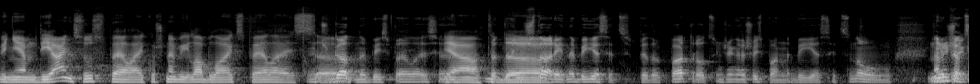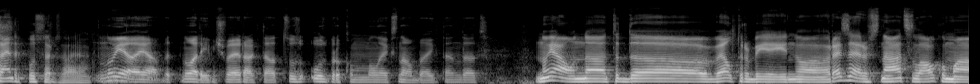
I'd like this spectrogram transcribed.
viņiem Dienas uzspēlēja, kurš nebija labu laiku spēlējis. Viņš uh, gadu nebija spēlējis. Jā, jā tad Bet viņš tā uh, arī nebija iesits. Piedod, pārtrauc, viņš vienkārši vispār nebija iesits. Nu, nu, viņš jau centra pusvars vairāk. Nu, jā, jā, bet nu, arī viņš vairāk tāds uz, uzbrukuma, man liekas, nav beigts tendēts. Nu jā, un uh, tad uh, vēl tur bija no rezerves nāca laukumā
